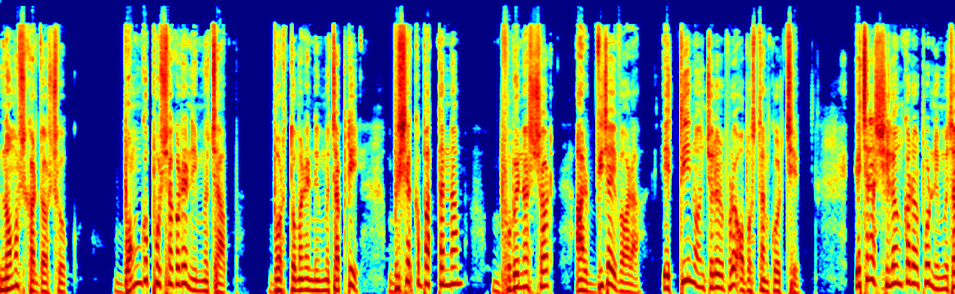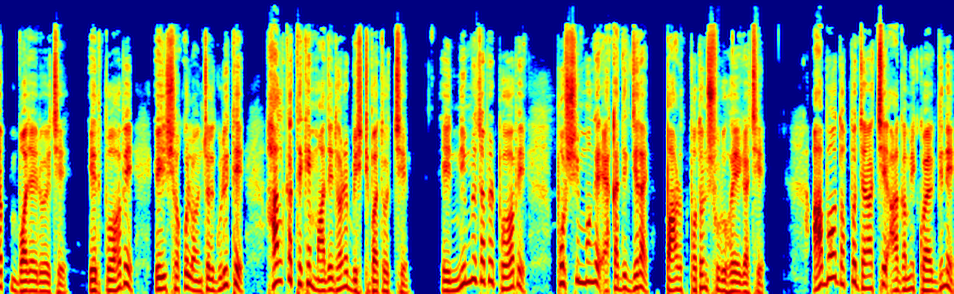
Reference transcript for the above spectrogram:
নমস্কার দর্শক। বঙ্গোপসাগরে নিম্নচাপ। বর্তমানে নিম্নচাপটি বিশাখাপত্তনম নাম ভুবনেশ্বর আর বিজয়ওয়াড়া এই তিন অঞ্চলের উপরে অবস্থান করছে। এছাড়া শ্রীলঙ্কার ওপর নিম্নচাপ বজায় রয়েছে। এর প্রভাবে এই সকল অঞ্চলগুলিতে হালকা থেকে মাঝে ধরনের বৃষ্টিপাত হচ্ছে। এই নিম্নচাপের প্রভাবে পশ্চিমবঙ্গের একাধিক জেলায় পারদ পতন শুরু হয়ে গেছে। আবহাওয়া দপ্তর জানাচ্ছে, আগামী কয়েকদিনে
